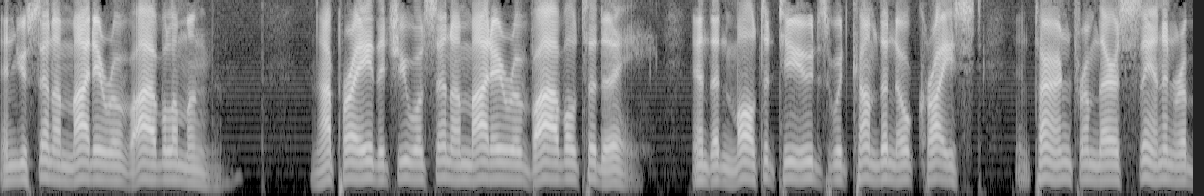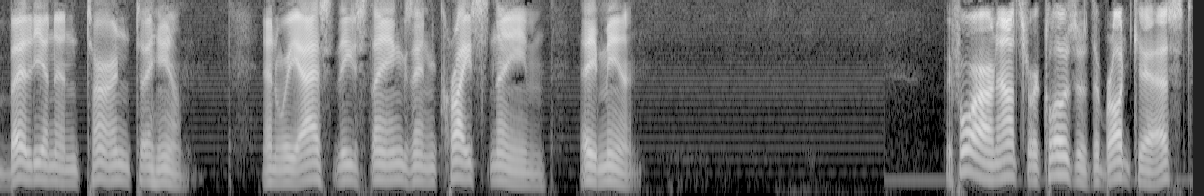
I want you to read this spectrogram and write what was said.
and you sent a mighty revival among them. And I pray that you will send a mighty revival today, and that multitudes would come to know Christ and turn from their sin and rebellion and turn to Him. And we ask these things in Christ's name. Amen. Before our announcer closes the broadcast,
